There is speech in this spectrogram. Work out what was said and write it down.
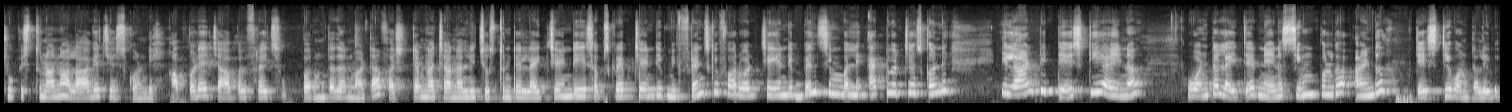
చూపిస్తున్నానో అలాగే చేసుకోండి. అప్పుడే చేపల ఫ్రై సూపర్ ఉంటుంది అనమాట ఫస్ట్ టైం నా ఛానల్ని చూస్తుంటే లైక్ చేయండి సబ్స్క్రైబ్ చేయండి మీ ఫ్రెండ్స్కి ఫార్వర్డ్ చేయండి బెల్ సింబల్ని యాక్టివేట్ చేసుకోండి. ఇలాంటి టేస్టీ అయిన వంటలు అయితే నేను సింపుల్గా అండ్ టేస్టీ వంటలు ఇవి.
